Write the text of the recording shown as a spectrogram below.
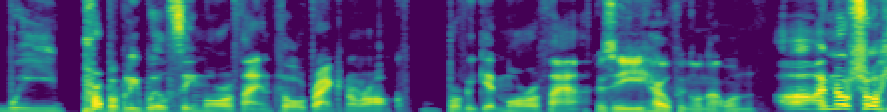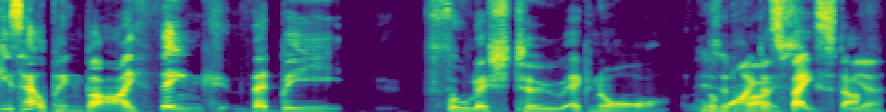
we probably will see more of that in Thor Ragnarok. Probably get more of that. Is he helping on that one? Uh, I'm not sure he's helping, but I think they'd be foolish to ignore His the wider advice. space stuff. Yeah.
